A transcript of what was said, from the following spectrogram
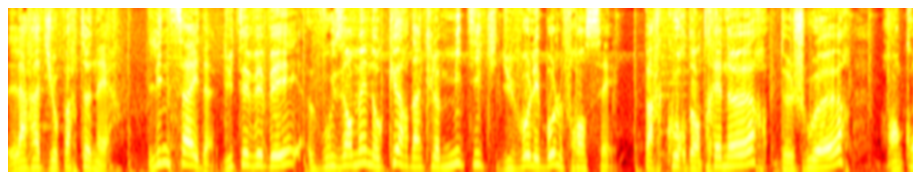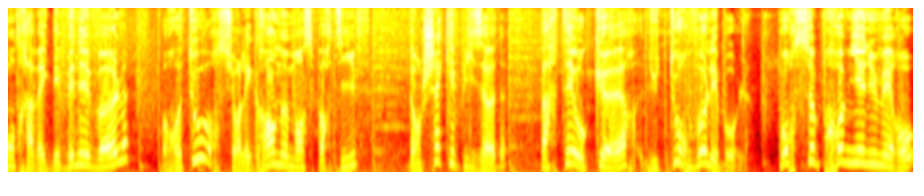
la radio partenaire. L'Inside du TVB vous emmène au cœur d'un club mythique du volleyball français. Parcours d'entraîneurs, de joueurs, rencontres avec des bénévoles, retour sur les grands moments sportifs. Dans chaque épisode, partez au cœur du Tour Volleyball. Pour ce premier numéro,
